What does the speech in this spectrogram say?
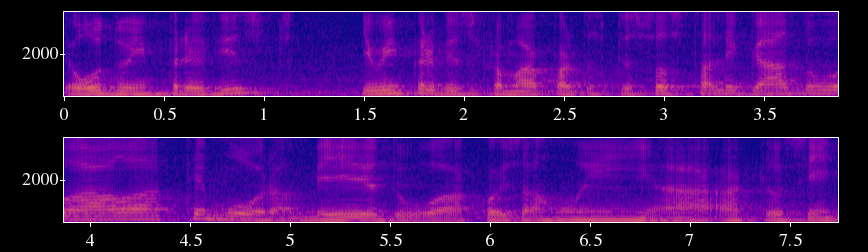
ou do imprevisto. E o imprevisto para a maior parte das pessoas está ligado a temor, a medo, a coisa ruim, a, aquilo assim,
